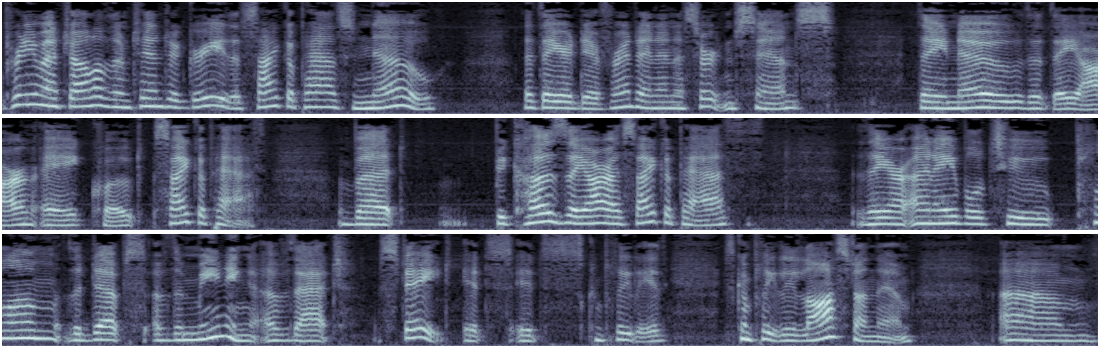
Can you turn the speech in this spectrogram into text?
pretty much all of them tend to agree that psychopaths know that they are different, and in a certain sense, they know that they are a, quote, psychopath. But because they are a psychopath, they are unable to plumb the depths of the meaning of that state. It's it's completely it's completely lost on them. Um,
